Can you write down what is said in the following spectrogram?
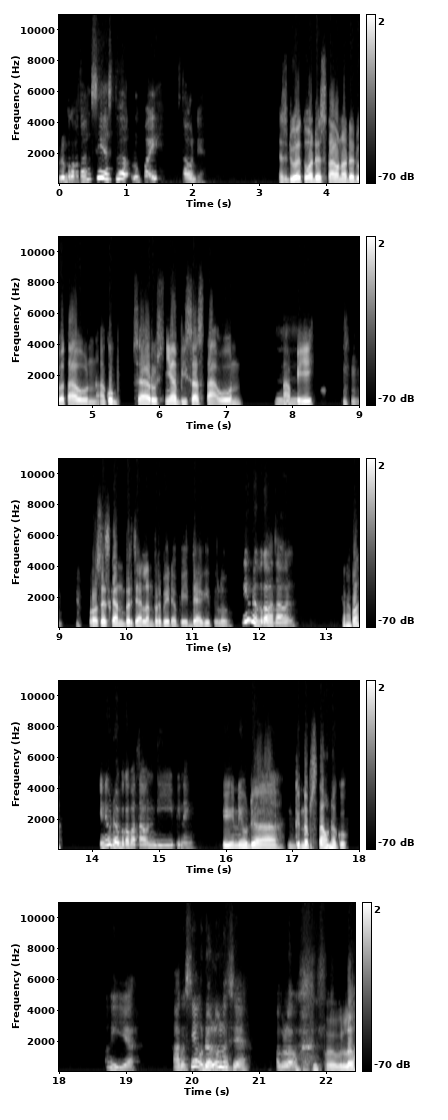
Udah berapa tahun sih S2? Lupa ih. Setahun ya? S2 tuh ada setahun, ada dua tahun. Aku seharusnya bisa setahun, Hmm. tapi proses kan berjalan berbeda-beda gitu loh. Ini udah berapa tahun? Kenapa? Ini udah berapa tahun di Pineng? Ini udah genep setahun aku. Oh iya. Harusnya udah lulus ya? Oh, belum. Oh, belum,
